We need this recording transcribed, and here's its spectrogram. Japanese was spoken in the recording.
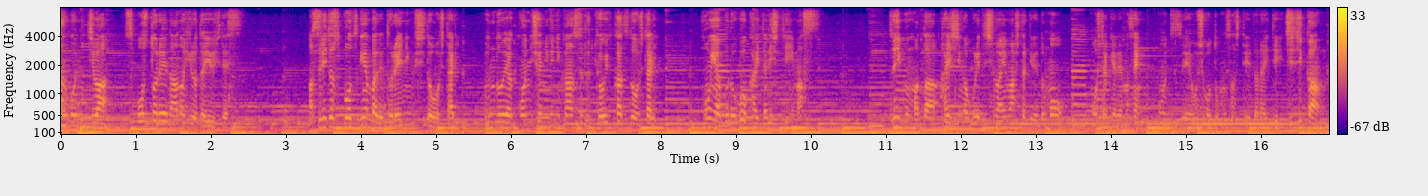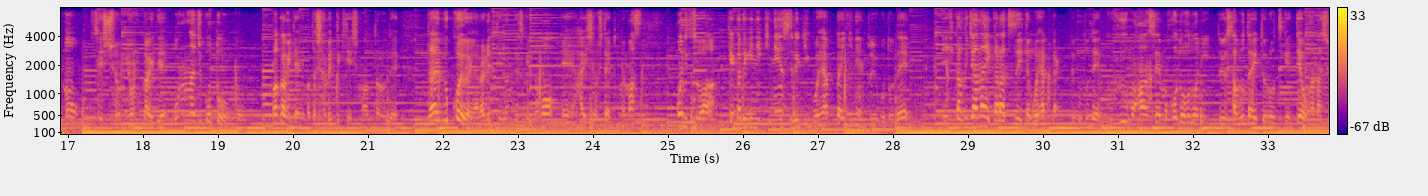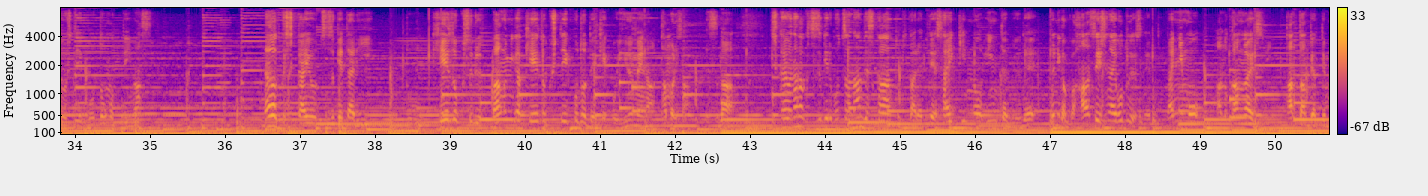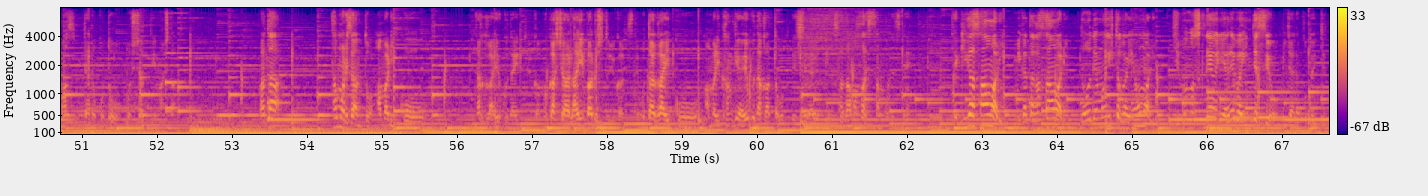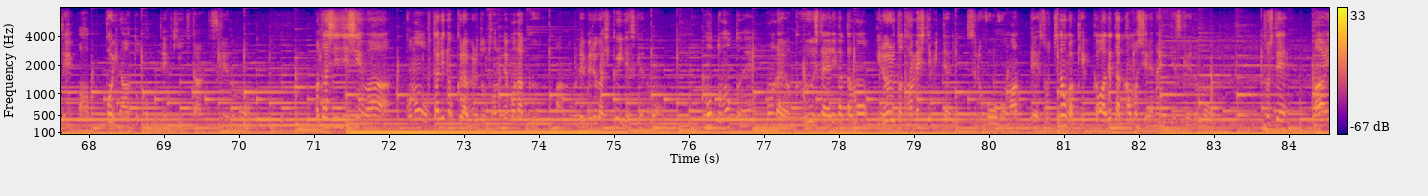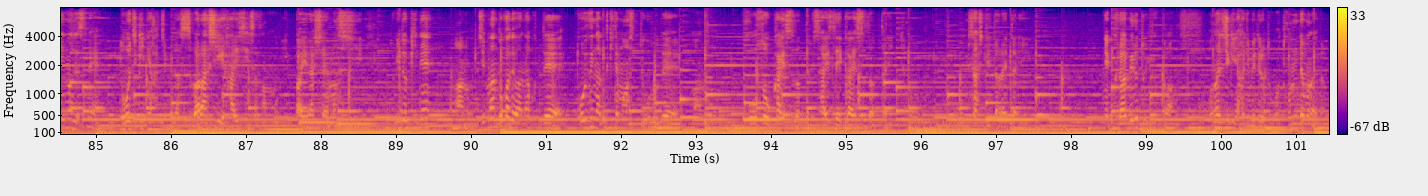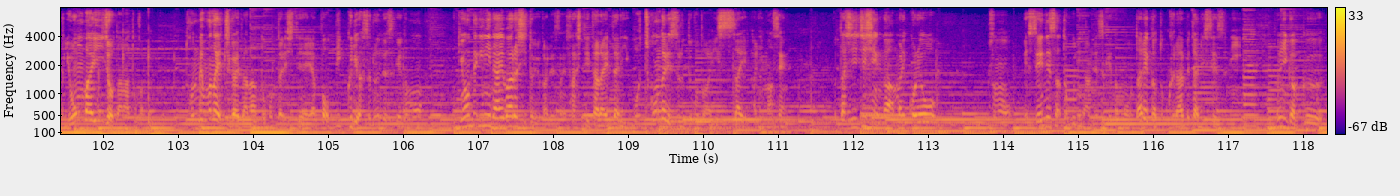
さんこんにちは。スポーツトレーナーの広田裕二です。アスリートスポーツ現場でトレーニング指導をしたり運動やコンディショニングに関する教育活動をしたり本やブログを書いたりしています。随分また配信が遅れてしまいましたけれども申し訳ありません。本日、お仕事もさせていただいて1時間のセッション4回で同じことをもうバカみたいにまた喋ってきてしまったのでだいぶ声がやられているんですけれども、えー、配信をしたいと思います。本日は結果的に記念すべき500回記念ということで、えー、比較じゃないから続いた500回ということで工夫も反省もほどほどにというサブタイトルをつけてお話をしていこうと思っています。長く司会を続けたり継続する番組が継続していくことで結構有名なタモリさんですが司会を長く続けるコツは何ですかと聞かれて最近のインタビューでとにかく反省しないことですね何もあの考えずに淡々とやってますみたいなことをおっしゃっていました。またタモリさんとあまりこう仲が良くないというか昔はライバル視というかですねお互いこうあまり関係が良くなかったことで知られているさだまさしさんもですね敵が3割味方が3割どうでもいい人が4割自分の好きなようにやればいいんですよみたいなこと言っててあっぽいなと思って聞いてたんですけれども私自身はこのお二人の比べるととんでもなくあのレベルが低いですけれどももっともっとね本来は工夫したやり方もいろいろと試してみたりする方法もあってそっちの方が結果は出たかもしれないんですけれどもそして周りのですね同時期に始めた素晴らしい配信者さんもいっぱいいらっしゃいますし時々ねあの自慢とかではなくてこういう風になってきてますってことであの放送回数だったり再生回数だったりっていうのを見させていただいたり、ね、比べるというか同じ時期に始めてるとかとんでもないな。4倍以上だなとかとんでもない違いだなと思ったりしてやっぱびっくりはするんですけれども基本的にライバル視というかですねさせていただいたり落ち込んだりするってことは一切ありません。私自身があまりこれをその SNS は特になんですけども誰かと比べたりせずにとにかく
